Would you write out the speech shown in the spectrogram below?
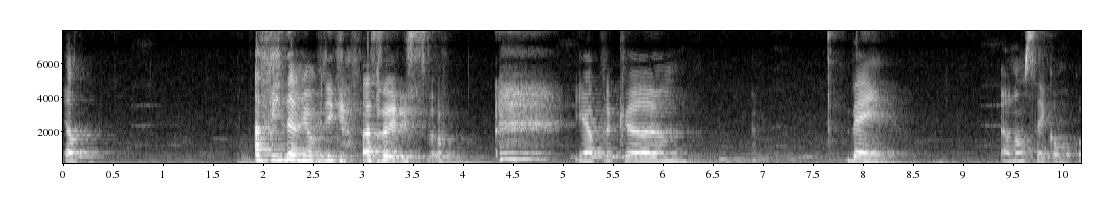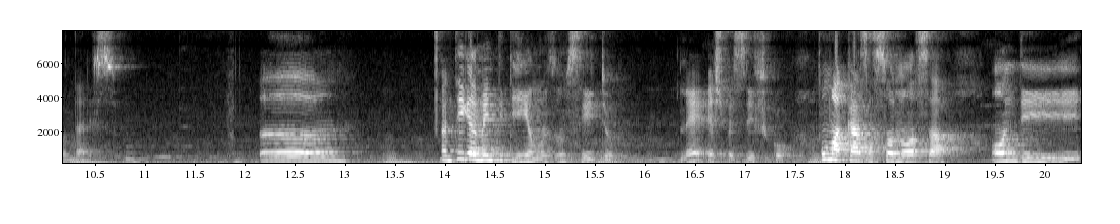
Eu. A vida me obriga a fazer isso. E é porque. Bem, eu não sei como contar isso. Ah, antigamente tínhamos um sítio, né, específico, uma casa só nossa, onde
